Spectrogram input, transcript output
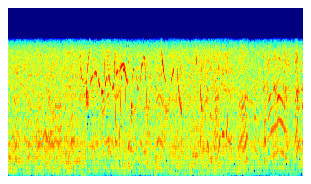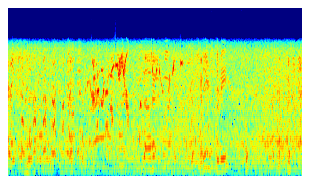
Seems to be.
